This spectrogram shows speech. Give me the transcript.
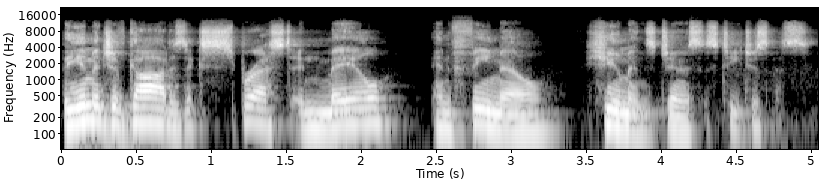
The image of God is expressed in male and female humans, Genesis teaches us.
